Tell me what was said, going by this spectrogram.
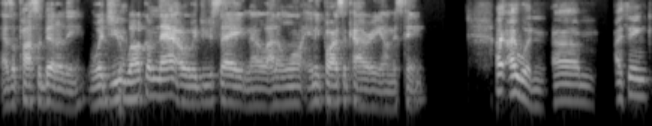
as a possibility. Would you yeah. welcome that, or would you say no? I don't want any parts of Kyrie on this team. I, I wouldn't. Um, I think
